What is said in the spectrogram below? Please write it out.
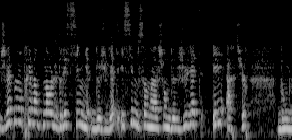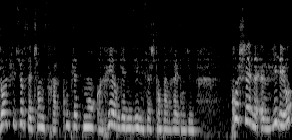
Je vais te montrer maintenant le dressing de Juliette. Ici, nous sommes dans la chambre de Juliette et Arthur. Donc dans le futur, cette chambre sera complètement réorganisée, mais ça je t'en parlerai dans une prochaine vidéo.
